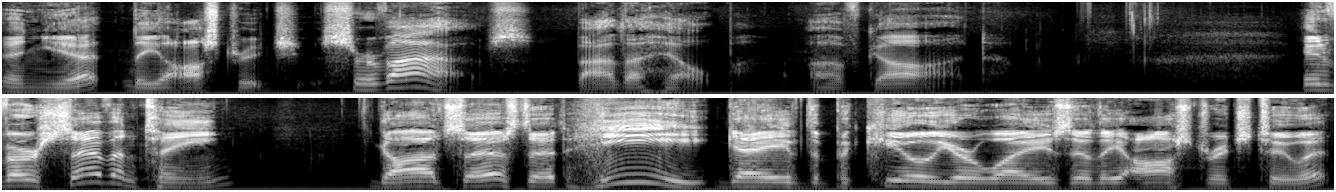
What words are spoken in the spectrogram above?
And yet the ostrich survives by the help of God. In verse 17, God says that He gave the peculiar ways of the ostrich to it,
